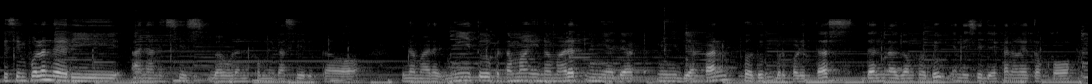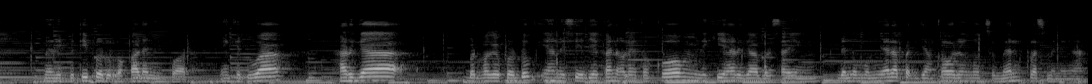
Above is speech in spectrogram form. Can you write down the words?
Kesimpulan dari analisis bauran komunikasi retail Indomaret ini itu pertama Indomaret menyediakan produk berkualitas dan ragam produk yang disediakan oleh toko meliputi produk lokal dan impor. Yang kedua, harga berbagai produk yang disediakan oleh toko memiliki harga bersaing dan umumnya dapat dijangkau oleh konsumen kelas menengah.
